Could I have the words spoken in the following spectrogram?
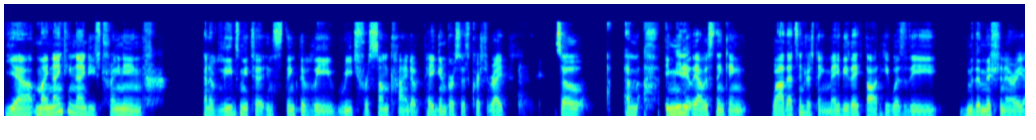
Yeah, my 1990s training kind of leads me to instinctively reach for some kind of pagan versus Christian, right? So um, immediately I was thinking, wow, that's interesting. Maybe they thought he was the the missionary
